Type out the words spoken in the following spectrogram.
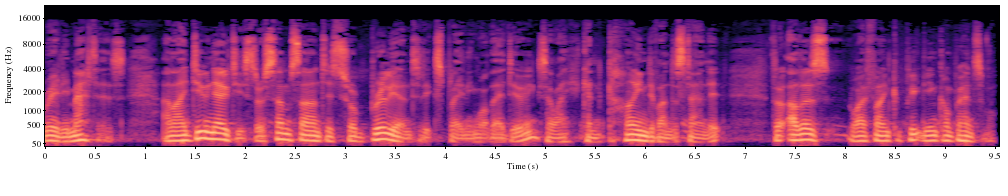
really matters. And I do notice there are some scientists who are brilliant at explaining what they're doing, so I can kind of understand it. There are others who I find completely incomprehensible.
